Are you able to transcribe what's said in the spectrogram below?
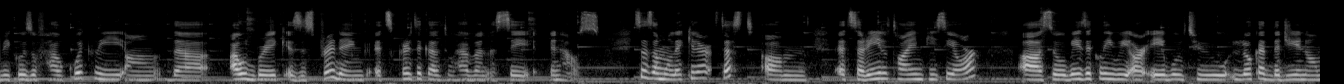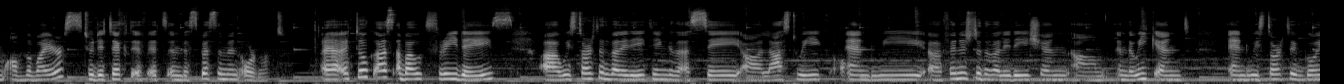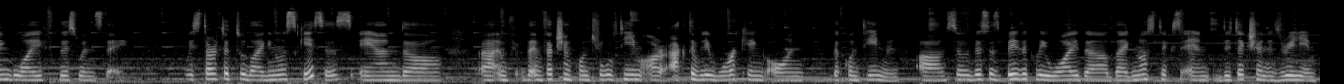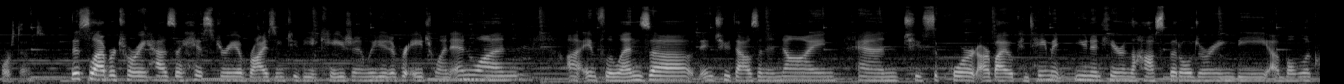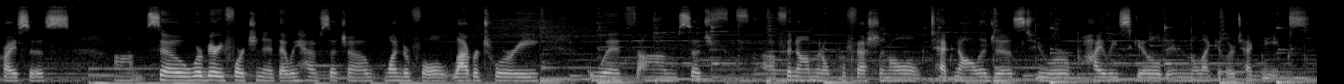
Because of how quickly uh, the outbreak is spreading, it's critical to have an assay in-house. This is a molecular test. Um, it's a real-time PCR. Uh, so basically, we are able to look at the genome of the virus to detect if it's in the specimen or not. Uh, it took us about three days. Uh, we started validating the assay uh, last week and we uh, finished the validation um, in the weekend and we started going live this Wednesday. We started to diagnose cases and uh, uh, inf the infection control team are actively working on the containment. Uh, so this is basically why the diagnostics and detection is really important. This laboratory has a history of rising to the occasion. We did it for H1N1, uh, influenza in 2009, and to support our biocontainment unit here in the hospital during the Ebola crisis. Um, so we're very fortunate that we have such a wonderful laboratory with um, such uh, phenomenal professional technologists who are highly skilled in molecular techniques.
